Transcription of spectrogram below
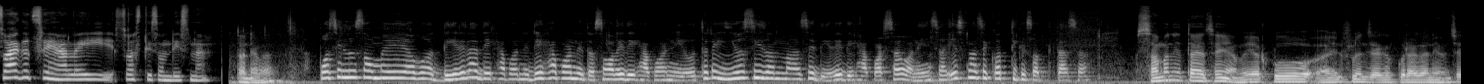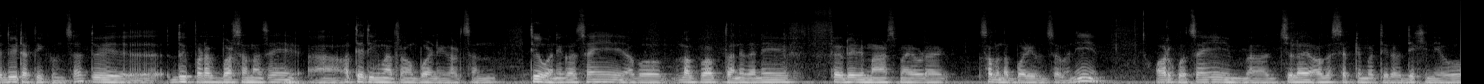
स्वागत छ यहाँलाई स्वास्थ्य सन्देशमा। धन्यवाद। पछिल्लो समय अब धेरैलाई देखा पर्ने देखा पर्ने त सधैँ देखा पर्ने हो तर यो सिजनमा चाहिँ धेरै देखा पर्छ भनिन्छ। यसमा चाहिँ कतिको सत्यता छ? सामान्यतया चाहिँ हामीहरूको इन्फ्लुएन्जाको कुरा गर्ने हो भने चाहिँ दुईवटा पिक हुन्छ। दुई दुई पटक वर्षमा चाहिँ अत्याधिक मात्रामा बढ्ने गर्छन्। त्यो भनेको चाहिँ अब लगभग धने धने फेब्रुअरी मार्चमा एउटा सबभन्दा बढी हुन्छ भने अर्को चाहिँ जुलाई अगस्त सेप्टेम्बरतिर देखिने हो।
